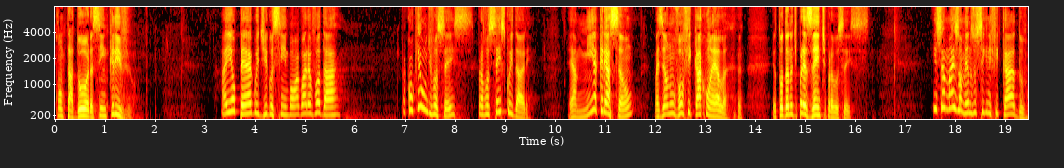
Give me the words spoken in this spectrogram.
computador assim incrível. Aí eu pego e digo assim: bom, agora eu vou dar para qualquer um de vocês, para vocês cuidarem. É a minha criação, mas eu não vou ficar com ela. Eu estou dando de presente para vocês. Isso é mais ou menos o significado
